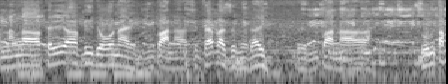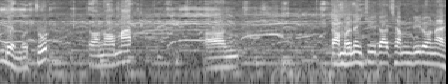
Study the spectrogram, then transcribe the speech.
khả năng uh, cái ờ, video này Minh Toàn uh, xin phép là dừng ở đây để Minh Toàn uh, xuống tắm biển một chút cho nó mát. Uh, cảm ơn anh chị đã xem video này.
